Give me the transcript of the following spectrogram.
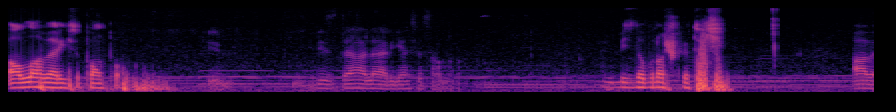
Allah vergisi pompo. Bizde hala ergen ses almadı. Biz de buna şükretek. Abi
